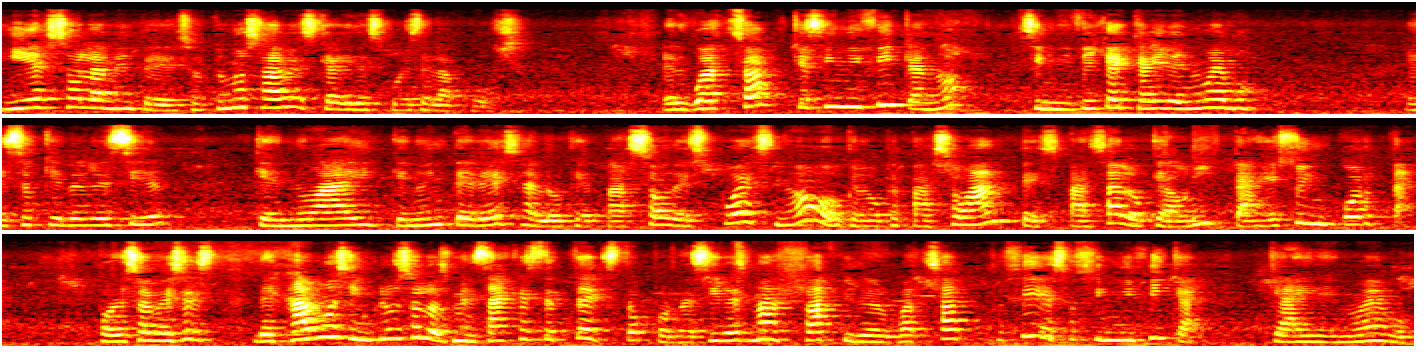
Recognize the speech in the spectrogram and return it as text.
y es solamente eso, tú no sabes qué hay después de la pose. El WhatsApp, ¿qué significa? no? Significa que hay de nuevo. Eso quiere decir que no hay, que no interesa lo que pasó después, ¿no? O que lo que pasó antes, pasa lo que ahorita, eso importa. Por eso a veces dejamos incluso los mensajes de texto por decir es más rápido el WhatsApp. Pues sí, eso significa que hay de nuevo.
